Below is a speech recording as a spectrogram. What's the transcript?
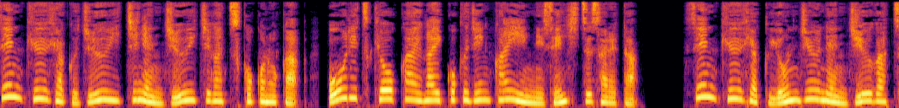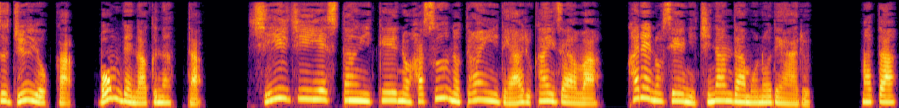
1911年11月9日、王立協会外国人会員に選出された。1940年10月14日、ボンで亡くなった。CGS 単位系の波数の単位であるカイザーは、彼の姓にちなんだものである。また、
